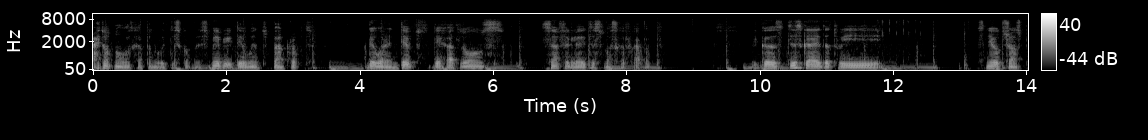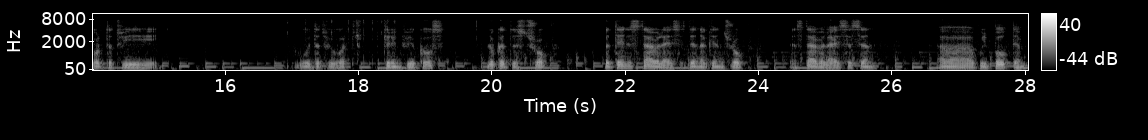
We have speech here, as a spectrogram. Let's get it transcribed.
I don't know what happened with these companies. Maybe they went bankrupt. They were in debt, they had loans, something like this must have happened. Because this guy that we snail transport that we that we were killing vehicles look at this drop but then it stabilizes then again drop and stabilizes and uh, we bought them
